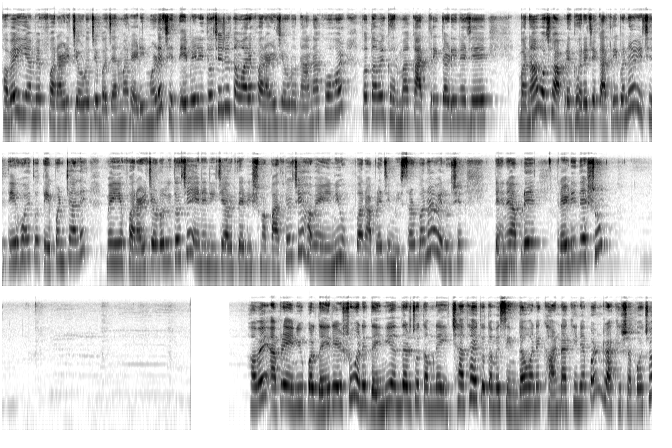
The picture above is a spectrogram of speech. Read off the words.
હવે અહીંયા મેં ફરાળી ચેવડો જે બજારમાં રેડી મળે છે, તે મેં લીધો છે. જો તમારે ફરાળી ચેવડો ના નાખવો હોય, તો તમે ઘરમાં કાતરી તળીને જે બનાવો છો, આપણે ઘરે જે કાતરી બનાવીએ છીએ તે હોય તો તે પણ ચાલે. મેં અહીંયા ફરાળી ચડો લીધો છે, એને નીચે આવી રીતે ડીશમાં પાથર્યો છે. હવે એની ઉપર આપણે જે મિસળ બનાવેલું છે, તેને આપણે રેડી દેશું. હવે આપણે એની ઉપર દહીં રેડશું અને દહીંની અંદર જો તમને ઈચ્છા થાય તો તમે સિંધાવ અને ખાંડ નાખીને પણ રાખી શકો છો.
